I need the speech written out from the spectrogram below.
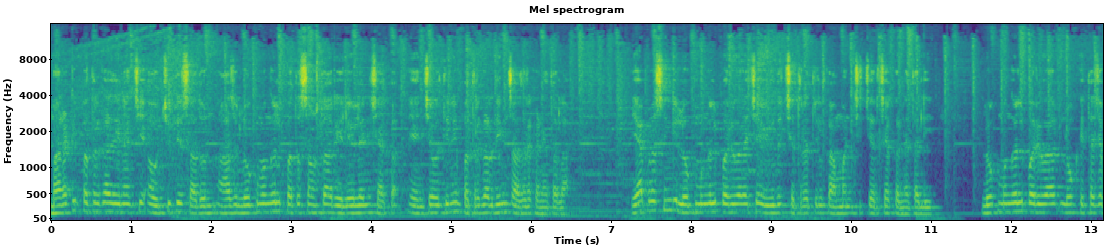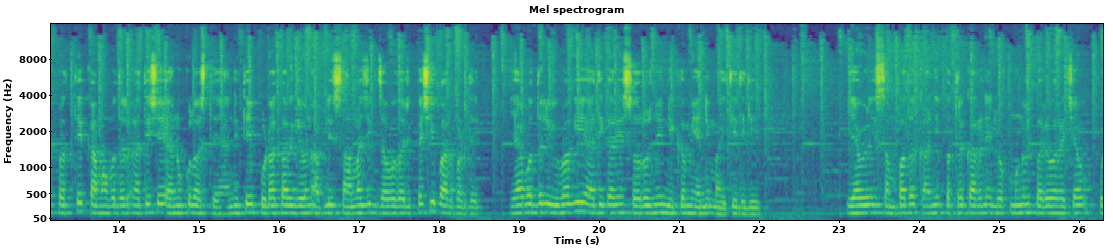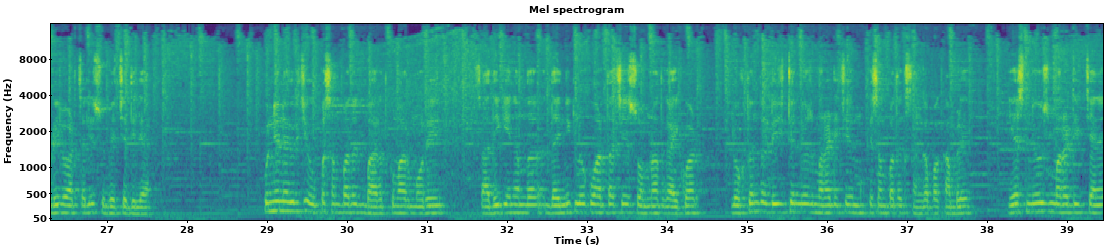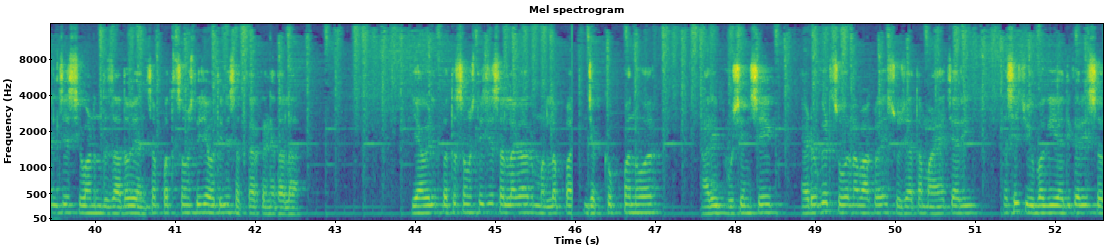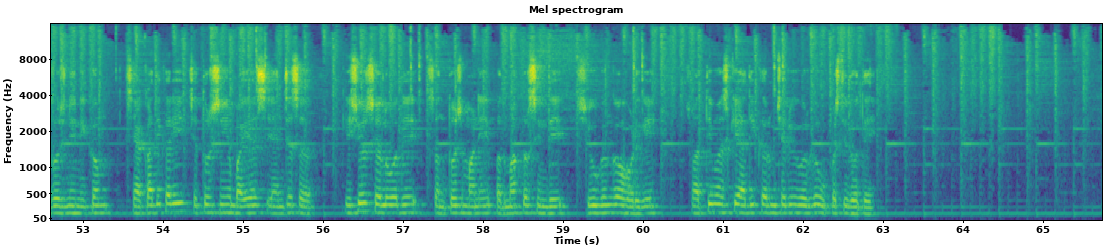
मराठी पत्रकार दिनाचे औचित्य साधून आज लोकमंगल पतसंस्था रेल्वे शाखा यांच्या वतीने पत्रकार दिन साजरा करण्यात आला. या प्रसंगी लोकमंगल परिवाराच्या विविध क्षेत्रातील कामांची चर्चा करण्यात आली. लोकमंगल परिवार लोकहिताच्या प्रत्येक कामाबद्दल अतिशय अनुकूल असते आणि ते पुढाकार घेऊन आपली सामाजिक जबाबदारी कशी पार पडते याबद्दल विभागीय अधिकारी सरोजनी निकम यांनी माहिती दिली. यावेळी संपादक आणि पत्रकारांनी लोकमंगल परिवाराच्या पुढील वाटचाली शुभेच्छा दिल्या. पुण्यनगरीचे उपसंपादक भारतकुमार मोरे सादिक इनामदार दैनिक लोकवार्ताचे सोमनाथ गायकवाड लोकतंत्र डिजिटल न्यूज मराठीचे मुख्य संपादक संगप्पा कांबळे यस न्यूज मराठी चॅनलचे शिवानंद जाधव यांचा पतसंस्थेच्या वतीने सत्कार करण्यात आला. यावेळी पतसंस्थेचे सल्लागार मल्लप्पा जक्कप्पनवर आरिफ हुसेन शेख ॲडव्होकेट सुवर्णा बाकळे सुजाता मायाचारी तसेच विभागीय अधिकारी सरोजनी निकम शाखाधिकारी चतुरसिंह बायस यांच्यासह किशोर शलवदे संतोष माने पद्माकर शिंदे शिवगंगा होडगे स्वाती मस्के आदी कर्मचारी वर्ग उपस्थित होते.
